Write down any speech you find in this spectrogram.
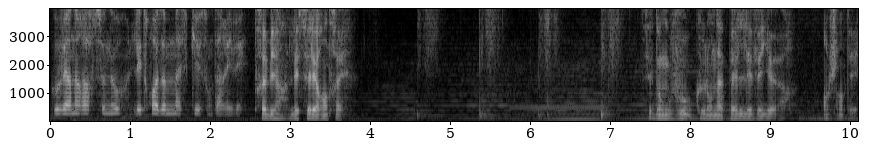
Gouverneur Arsenault, les trois hommes masqués sont arrivés. Très bien, laissez-les rentrer. C'est donc vous que l'on appelle les veilleurs. Enchanté.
